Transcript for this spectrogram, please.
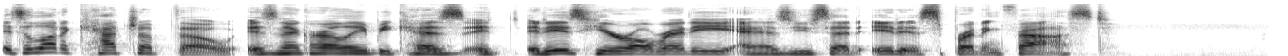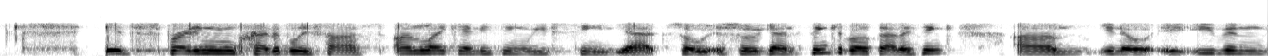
It's a lot of catch up, though, isn't it, Carly? Because it, it is here already. And as you said, it is spreading fast. It's spreading incredibly fast, unlike anything we've seen yet. So, so again, think about that. I think, um, you know, even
